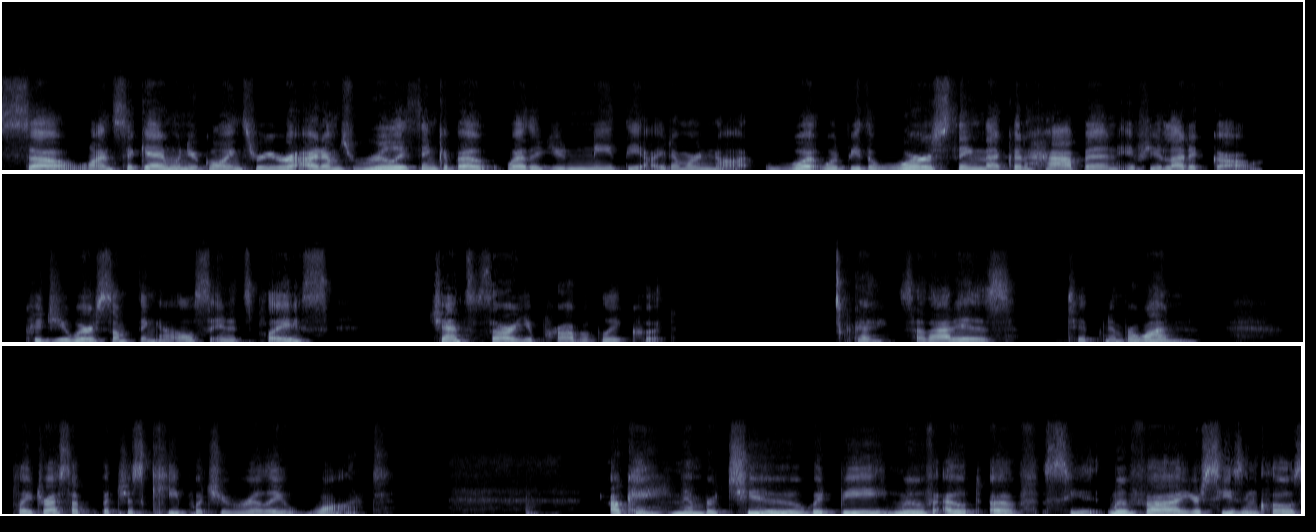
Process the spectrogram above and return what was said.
So, once again, when you're going through your items, really think about whether you need the item or not. What would be the worst thing that could happen if you let it go? Could you wear something else in its place? Chances are you probably could. Okay, so that is tip number one. Play dress up, but just keep what you really want. Okay, number two would be move out of se- move uh, your season clothes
